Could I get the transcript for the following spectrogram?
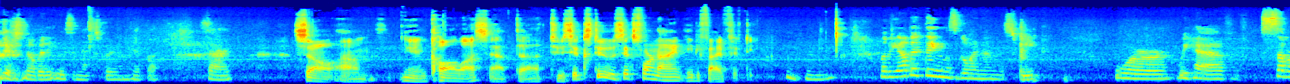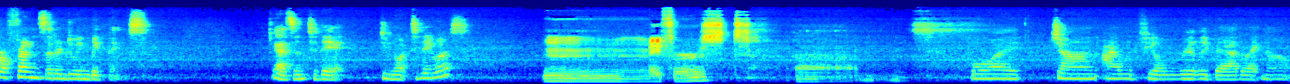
There's nobody who's an expert on HIPAA. Sorry. so um, you can call us at uh, 262 649 8550. Well, the other things going on this week were we have several friends that are doing big things. As in today. Do you know what today was? Mm, May 1st. Um, Boy, John, I would feel really bad right now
